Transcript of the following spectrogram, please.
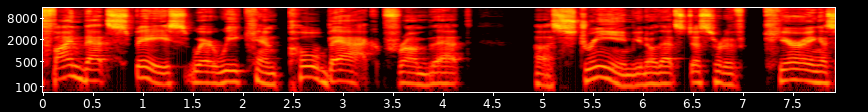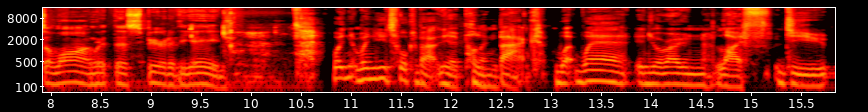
find that space where we can pull back from that uh, stream, you know, that's just sort of carrying us along with the spirit of the age. When when you talk about you know pulling back, where in your own life do you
